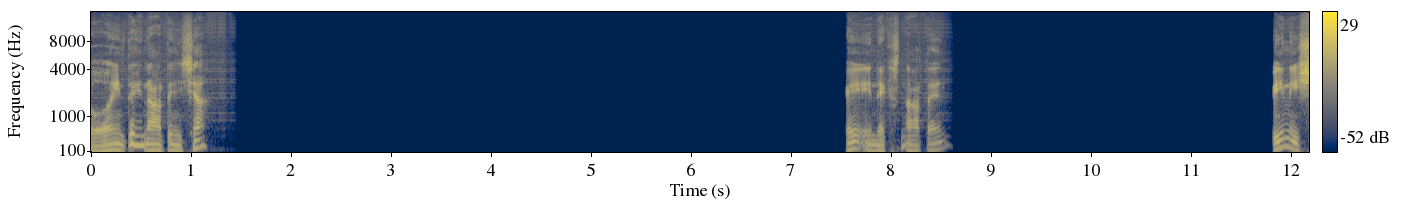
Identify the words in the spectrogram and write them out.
So, hintayin natin siya. Okay, next natin. Finish.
